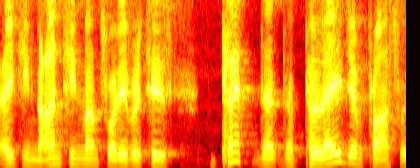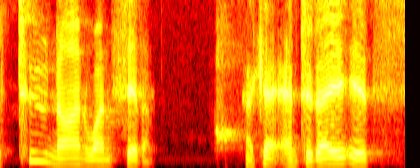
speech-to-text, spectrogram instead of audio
18, 19 months, whatever it is. Plat, the, the palladium price was 2917. Okay, and today it's,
